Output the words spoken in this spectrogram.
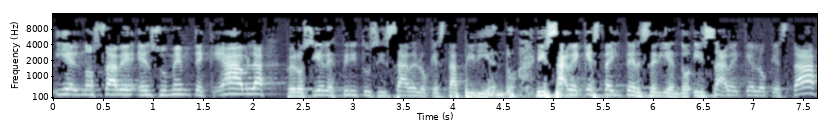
y él no sabe en su mente qué habla, pero sí el Espíritu sí sabe lo que está pidiendo y sabe que está intercediendo y sabe qué es lo que está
